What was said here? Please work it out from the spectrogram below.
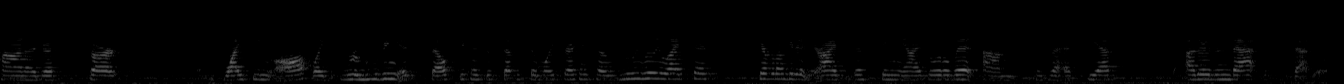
kind of just start wiping off, like removing itself because the stuff is so moisturizing. So I really, really like this. Careful don't get it in your eyes. It does sting the eyes a little bit um, because of the SPF. Other than that, this is fabulous.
